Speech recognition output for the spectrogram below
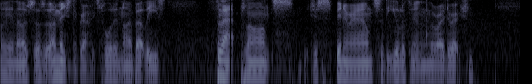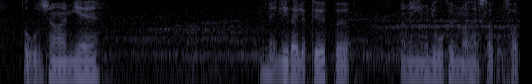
Oh yeah, no, I, was, I, was- I mentioned the graphics before, didn't I? About these flat plants that just spin around so that you're looking at them in the right direction all the time. Yeah. Admittedly, they look good, but I mean, when you walk over like that, it's like, what the fuck?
